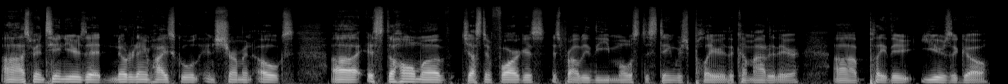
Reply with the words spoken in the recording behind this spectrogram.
Uh, I spent ten years at Notre Dame High School in Sherman Oaks. Uh, it's the home of Justin Fargas. Is probably the most distinguished player to come out of there. Uh, played there years ago.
